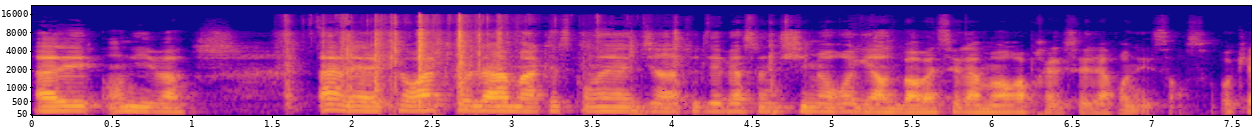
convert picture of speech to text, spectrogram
Allez, on y va. Avec l'oracle lama, qu'est-ce qu'on a à dire à toutes les personnes qui me regardent? Bon, bah, c'est la mort, après c'est la renaissance, ok?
